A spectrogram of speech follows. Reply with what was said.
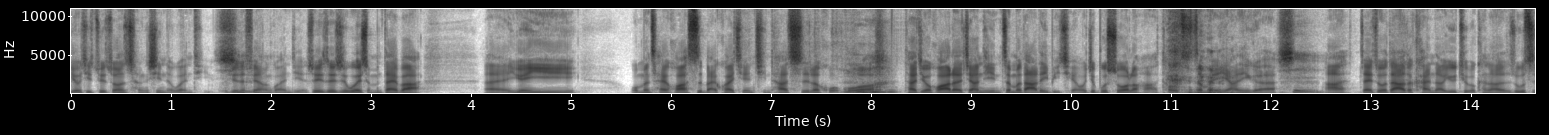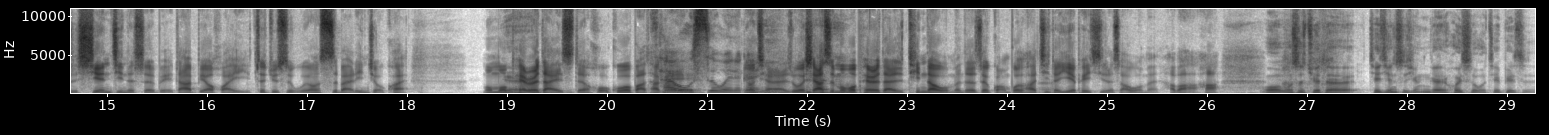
尤其最重要是诚信的问题，我觉得非常关键。所以这是为什么带爸呃愿意。我们才花四百块钱请他吃了火锅，他就花了将近这么大的一笔钱，我就不说了哈。投资这么一样一个 是啊，在座大家都看到 YouTube 看到如此先进的设备，大家不要怀疑，这就是我用四百零九块 Momo Paradise 的火锅把它给用起来。如果下次 Momo Paradise 听到我们的这个广播的话，记得叶佩记得找我们，好不好哈？我我是觉得这件事情应该会是我这辈子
